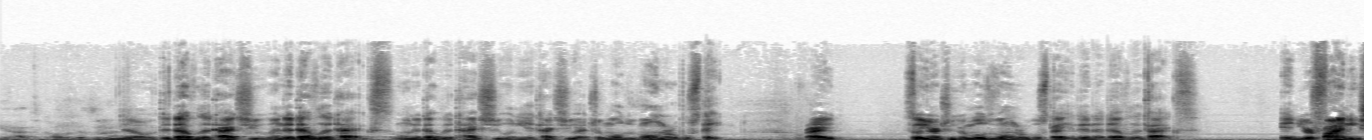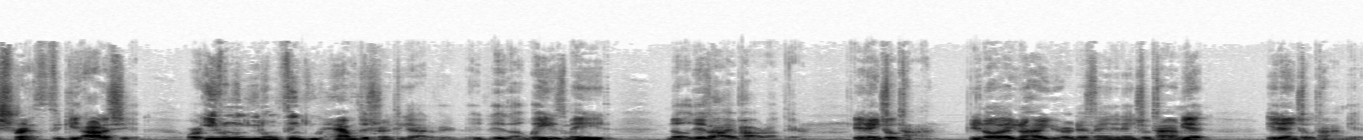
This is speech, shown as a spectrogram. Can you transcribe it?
you have to call it as it is you know, the devil attacks you, and the devil attacks when the devil attacks you, and he attacks you at your most vulnerable state, right? So you're in your most vulnerable state, and then the devil attacks, and you're finding strength to get out of shit, or even when you don't think you have the strength to get out of it, it, it a way is made. No, there's a higher power out there. It ain't your time. You know, you know how you heard that saying, "It ain't your time yet." It ain't your time yet.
